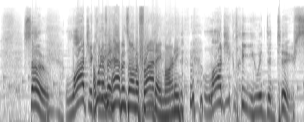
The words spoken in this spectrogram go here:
so logically, I wonder if it happens on a Friday, Marty. logically you would deduce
